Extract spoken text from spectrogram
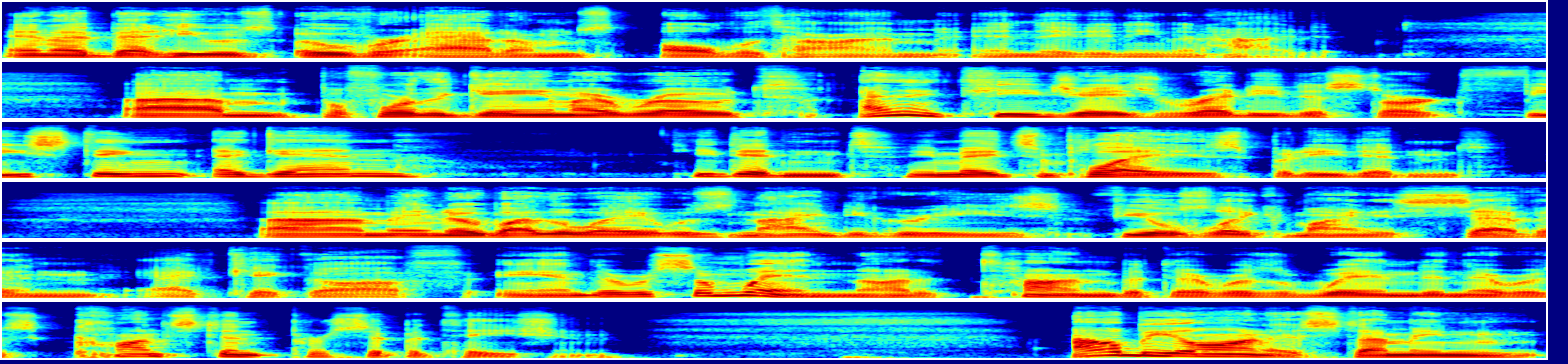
and I bet he was over Adams all the time, and they didn't even hide it. Um, before the game, I wrote, I think TJ's ready to start feasting again. He didn't. He made some plays, but he didn't. Um, and oh, by the way, it was nine degrees. Feels like minus seven at kickoff. And there was some wind, not a ton, but there was wind and there was constant precipitation. I'll be honest. I mean,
